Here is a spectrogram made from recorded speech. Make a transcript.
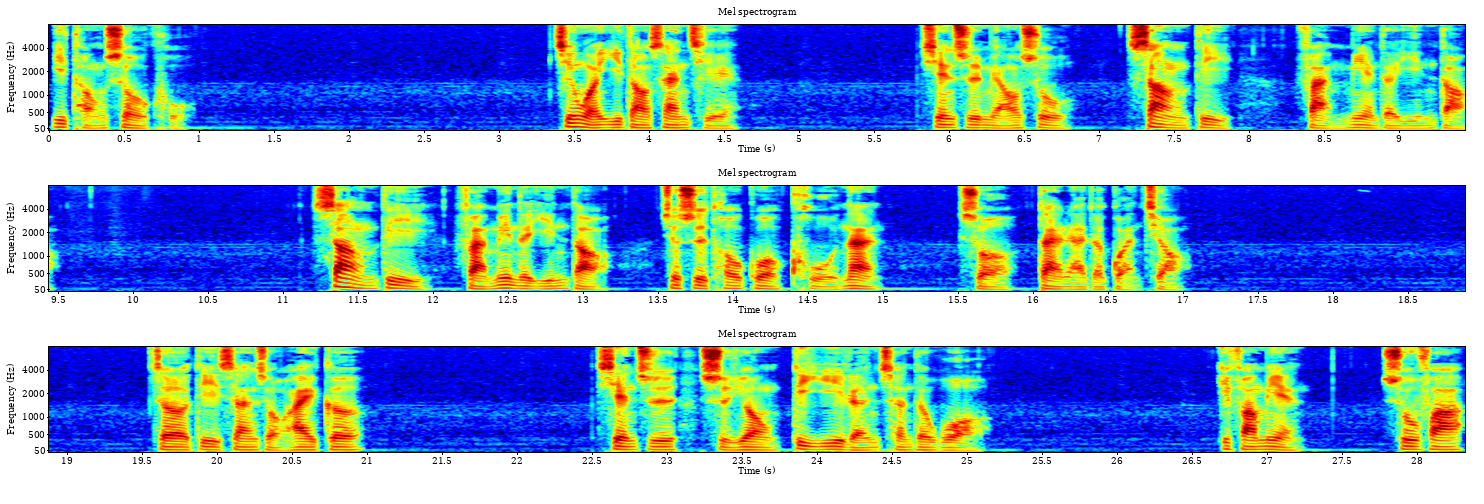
一同受苦。经文一到三节，先知描述上帝反面的引导。上帝反面的引导，就是透过苦难。所带来的管教。这第三首哀歌，先知使用第一人称的我，一方面抒发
